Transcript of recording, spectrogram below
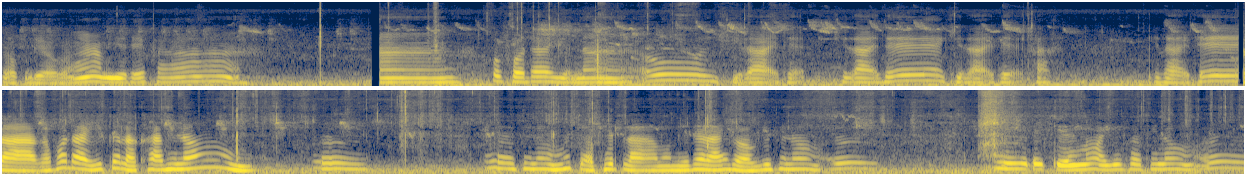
ดอกเดียวก็งามอยู่เลยค่ะอ่าก็พอได้อยู่นะโอ้ยขี้ได้แท้ขี้ได้แท้ขี้ได้แท้ค่ะขี้ได้แท้ลาก็พอได้อยู่แต่ละค่ะพี่น้อง เออ เออพี่น้องเขาจะเพชรลามันมีได้หลายดอกอยู่พี่น้อง เออ เออได้เก่งน้อยอยู่ค่ะพี่น้อง เออ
